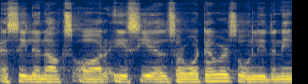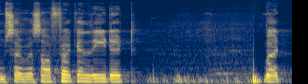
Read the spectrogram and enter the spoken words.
SE Linux or ACLs or whatever, so only the name server software can read it. But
